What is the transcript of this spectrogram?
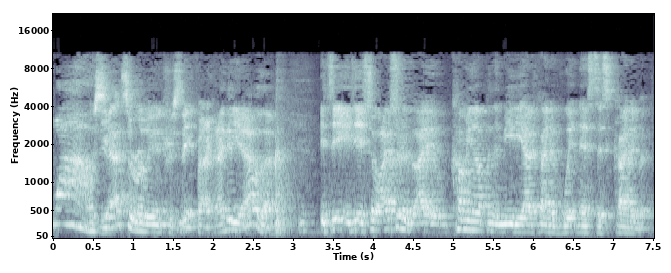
Wow. See, Yeah. that's a really interesting fact. I didn't Yeah. know that. It's, it, it, so I sort of I, coming up in the media. I've kind of witnessed this kind of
